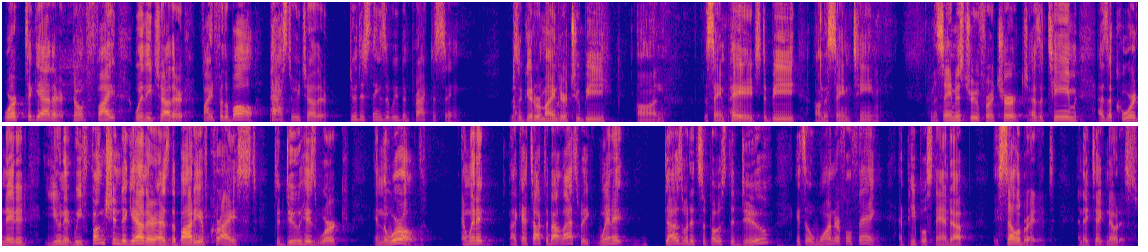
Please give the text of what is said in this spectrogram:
Work together. Don't fight with each other. Fight for the ball. Pass to each other. Do these things that we've been practicing. It was a good reminder to be on the same page, to be on the same team. The same is true for a church. As a team, as a coordinated unit, we function together as the body of Christ to do his work in the world. And when it, like I talked about last week, when it does what it's supposed to do, it's a wonderful thing. And people stand up, they celebrate it, and they take notice.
